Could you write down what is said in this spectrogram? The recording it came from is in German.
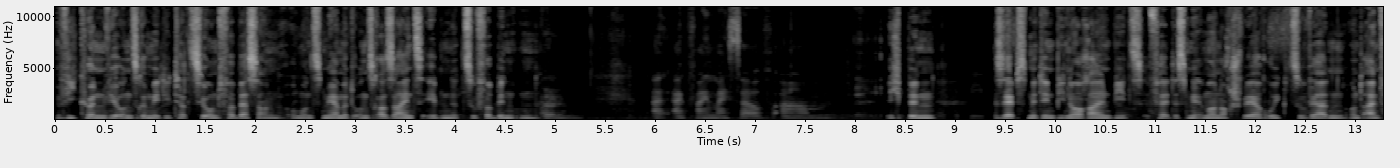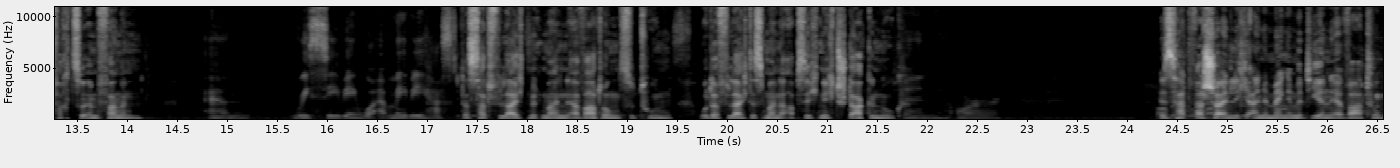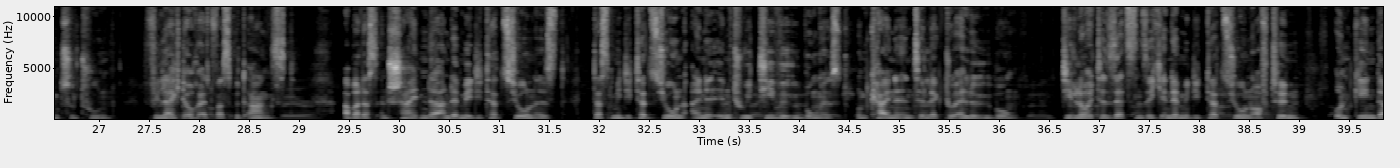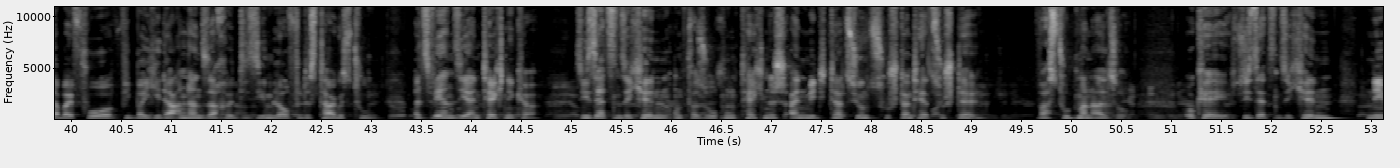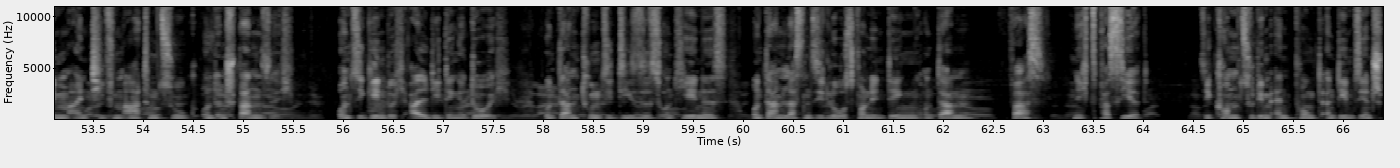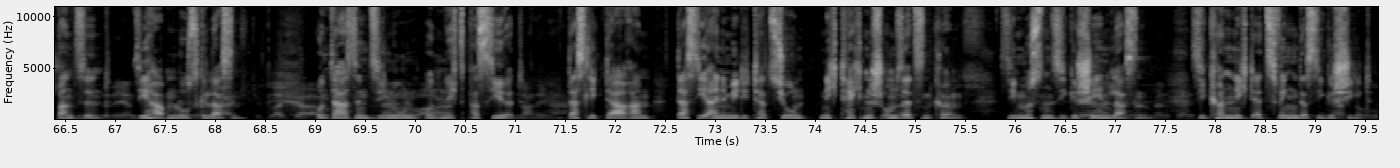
Wie können wir unsere Meditation verbessern, um uns mehr mit unserer Seinsebene zu verbinden? Ich bin, selbst mit den binauralen Beats fällt es mir immer noch schwer, ruhig zu werden und einfach zu empfangen. Das hat vielleicht mit meinen Erwartungen zu tun oder vielleicht ist meine Absicht nicht stark genug. Es hat wahrscheinlich eine Menge mit Ihren Erwartungen zu tun, vielleicht auch etwas mit Angst. Aber das Entscheidende an der Meditation ist, dass Meditation eine intuitive Übung ist und keine intellektuelle Übung. Die Leute setzen sich in der Meditation oft hin und gehen dabei vor, wie bei jeder anderen Sache, die sie im Laufe des Tages tun, als wären sie ein Techniker. Sie setzen sich hin und versuchen technisch einen Meditationszustand herzustellen. Was tut man also? Okay, sie setzen sich hin, nehmen einen tiefen Atemzug und entspannen sich. Und sie gehen durch all die Dinge durch. Und dann tun sie dieses und jenes und dann lassen sie los von den Dingen und dann, was? Nichts passiert. Sie kommen zu dem Endpunkt, an dem sie entspannt sind. Sie haben losgelassen. Und da sind sie nun und nichts passiert. Das liegt daran, dass sie eine Meditation nicht technisch umsetzen können. Sie müssen sie geschehen lassen. Sie können nicht erzwingen, dass sie geschieht.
